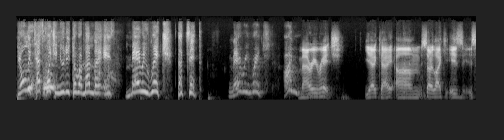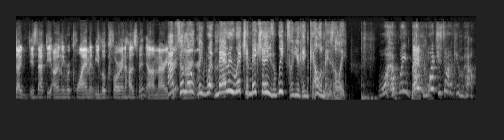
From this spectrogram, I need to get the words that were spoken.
the only test question you need to remember is Mary Rich. That's it. Mary Rich. I'm marry rich. Yeah. Okay. Um. So like, is so is that the only requirement we look for in a husband? Uh, married. ri- married Absolutely, rich? Wi- Mary Rich, and make sure he's weak so you can kill him easily. What wait, Betty, what you talking about?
